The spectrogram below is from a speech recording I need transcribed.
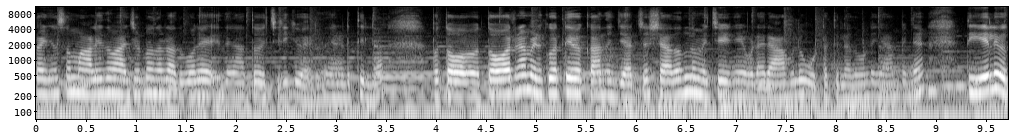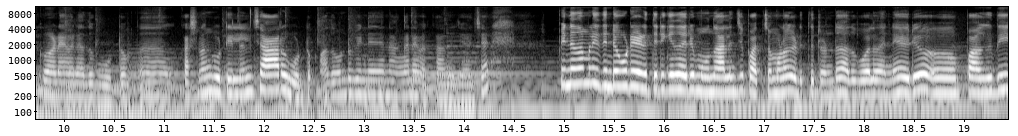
കഴിഞ്ഞ ദിവസം മാളിൽ നിന്ന് വാങ്ങിച്ചുകൊണ്ട് വന്നിട്ട് അതുപോലെ ഇതിനകത്ത് വെച്ചിരിക്കുമായിരുന്നു ഞാൻ എടുത്തില്ല. അപ്പോൾ തോ തോരനം മെഴുക്കുവരട്ടി വെക്കാമെന്ന് വിചാരിച്ചു. പക്ഷെ അതൊന്നും വെച്ച് കഴിഞ്ഞാൽ ഇവിടെ രാഹുൽ കൂട്ടത്തില്ല. അതുകൊണ്ട് ഞാൻ പിന്നെ തീയൽ വെക്കുവാണെങ്കിൽ അവനത് കൂട്ടും. കഷ്ണം കൂട്ടിയില്ലെങ്കിൽ ചാറ് കൂട്ടും. അതുകൊണ്ട് പിന്നെ ഞാൻ അങ്ങനെ വെക്കാമെന്ന് വിചാരിച്ചേ. പിന്നെ നമ്മൾ ഇതിന്റെ കൂടെ എടുത്തിരിക്കുന്ന ഒരു മൂന്നാലഞ്ച് പച്ചമുളക് എടുത്തിട്ടുണ്ട്. അതുപോലെ തന്നെ ഒരു പകുതി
